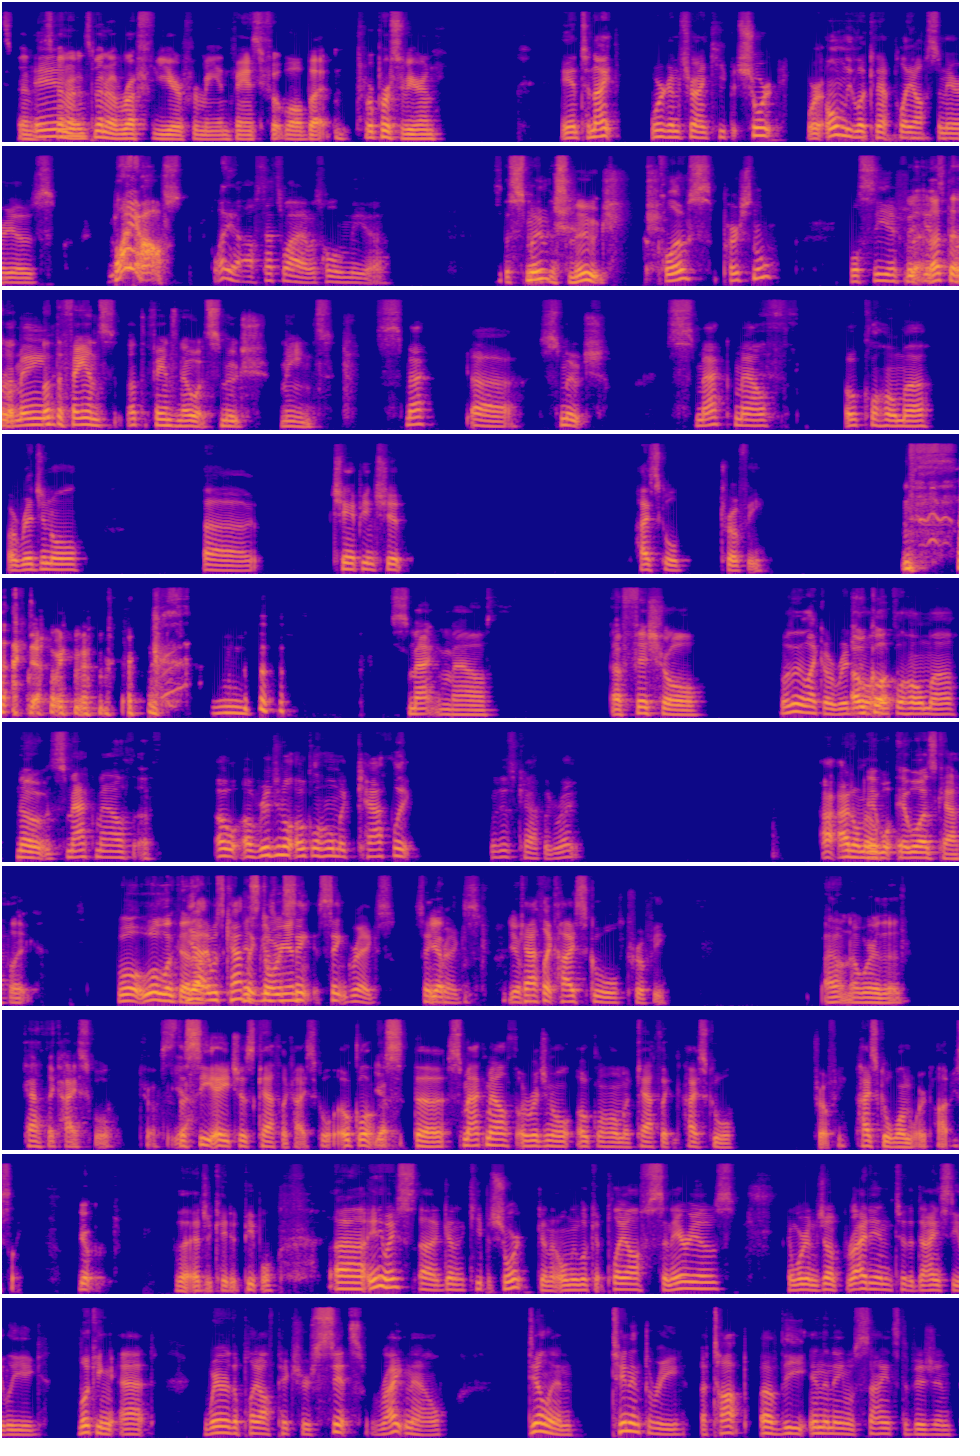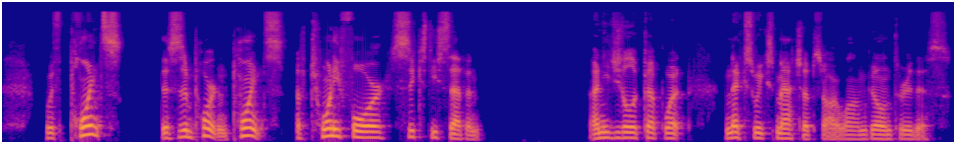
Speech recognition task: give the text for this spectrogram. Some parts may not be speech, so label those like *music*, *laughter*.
It's been, it's been a, it's been a rough year for me in fantasy football, but we're persevering. And tonight, we're going to try and keep it short. We're only looking at playoff scenarios. Playoffs. Playoffs. That's why I was holding the uh, the smooch The smooch. close, personal. We'll see if it Let, gets let the let, remain let the fans let the fans know what smooch means. smack uh smooch. Smack mouth Oklahoma original uh championship high school trophy. *laughs* I don't remember. *laughs* Smack mouth. Official. Wasn't it like original Okla- Oklahoma? No, smack mouth. of- Oh, original Oklahoma Catholic. It is Catholic, right? I, I don't know. It, it was Catholic. We'll we'll look that up. yeah, up. it was Catholic. because it was Historian. Saint Saint Greg's. Saint Yep. Greg's Yep. Catholic High School trophy. I don't know where the Catholic high school trophy. Yeah. The CH is Catholic High School. Oklahoma. Yep. The Smackmouth original Oklahoma Catholic High School trophy. High school, one word, obviously. Yep. The educated people. Uh, anyways, uh, gonna keep it short. Gonna only look at playoff scenarios, and we're gonna jump right into the dynasty league, looking at where the playoff picture sits right now. Dylan, ten and three, atop of the in the name of science division, with points. This is important. Points of 24 67. I need you to look up what next week's matchups are while I'm going through this.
